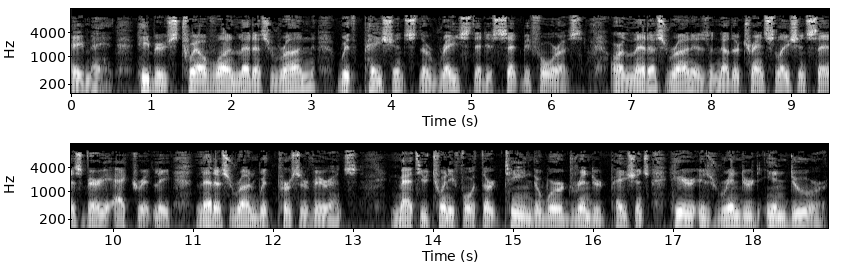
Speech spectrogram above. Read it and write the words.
Amen. Hebrews 12:1 let us run with patience the race that is set before us. Or let us run as another translation says very accurately, let us run with perseverance. Matthew 24:13 the word rendered patience here is rendered endure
